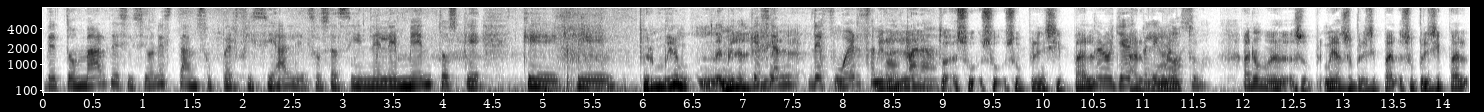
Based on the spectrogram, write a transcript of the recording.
de tomar decisiones tan superficiales, o sea, sin elementos que que, que, pero mira, mira, que sean de fuerza mira, como para su, su, su principal pero ya es argumento. peligroso. ah no su, mira su principal su principal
